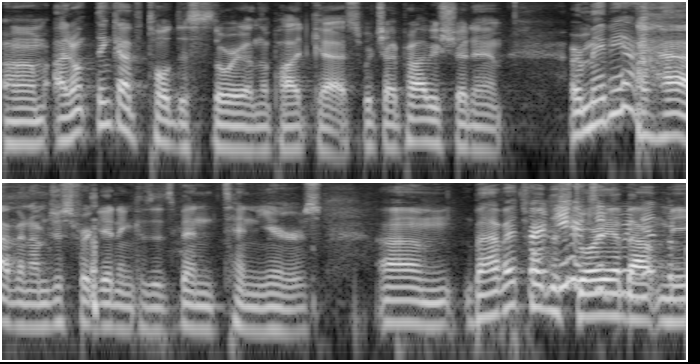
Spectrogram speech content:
um, I don't think I've told this story on the podcast, which I probably shouldn't. Or maybe I have, and I'm just forgetting because it's been 10 years. Um, but have I told the story about the me?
